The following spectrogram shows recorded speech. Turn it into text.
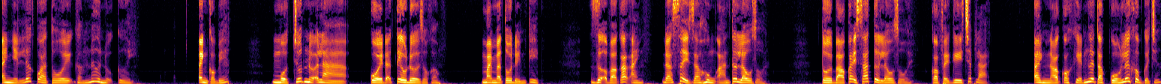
Anh nhìn lướt qua tôi gắng nở nụ cười. Anh có biết, một chút nữa là cô ấy đã tiêu đời rồi không? May mà tôi đến kịp. Dựa vào các anh, đã xảy ra hung án từ lâu rồi. Tôi báo cảnh sát từ lâu rồi, còn phải ghi chép lại. Anh nói có khiến người ta cuống lên không cơ chứ?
